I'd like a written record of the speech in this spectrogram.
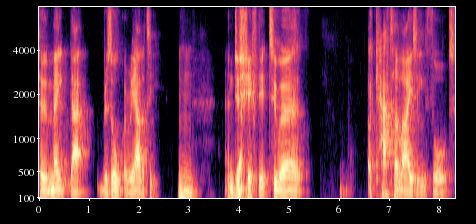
to make that result a reality Mhm. and just Yeah. shift it to a a catalyzing thought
